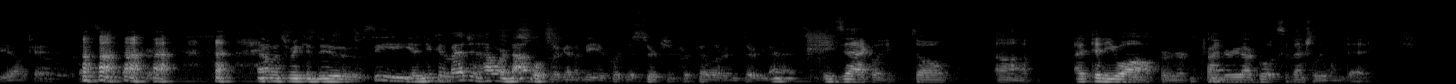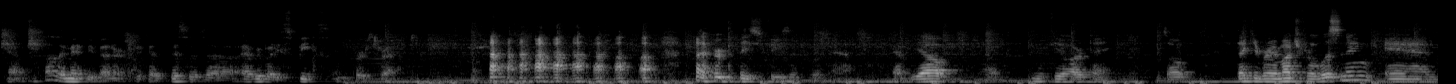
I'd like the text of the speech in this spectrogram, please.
Yeah, okay. That's not that great. How much we can do? See, and you can imagine how our novels are going to be if we're just searching for filler in thirty minutes. exactly. So, uh, I pity you all for trying to read our books eventually one day. Yeah, well, they may be better because this is uh, everybody speaks in first draft. Everybody's speaking for that. Yep. Yep. You feel our pain. So, thank you very much for listening, and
